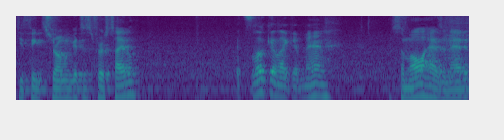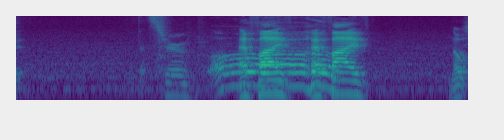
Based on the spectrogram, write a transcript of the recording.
Do you think Strowman gets his first title? It's looking like it, man. Samoa hasn't had it. That's true. Oh. F5, F5. Nope,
